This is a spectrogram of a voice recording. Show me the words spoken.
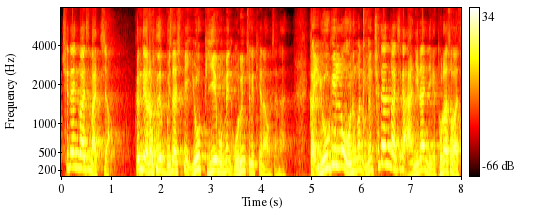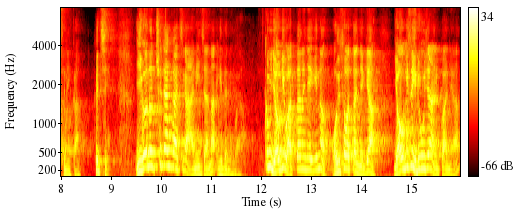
최단가지 맞죠? 근데 여러분들 보시다시피 요 B에 보면 오른쪽에 튀어나오잖아. 그러니까 요 길로 오는 건 이건 최단가지가 아니란 얘기야. 돌아서 왔으니까. 그치? 이거는 최단가지가 아니잖아. 이게 되는 거야. 그럼 여기 왔다는 얘기는 어디서 왔다는 얘기야? 여기서 이리 오진 않을 거 아니야?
